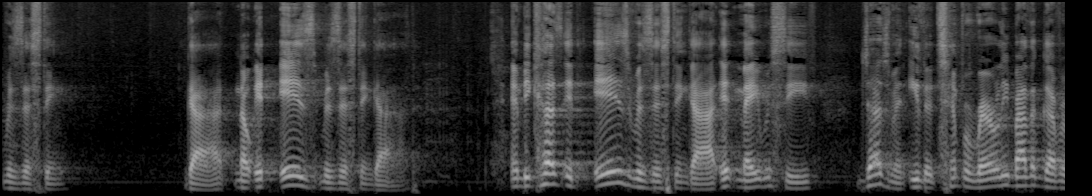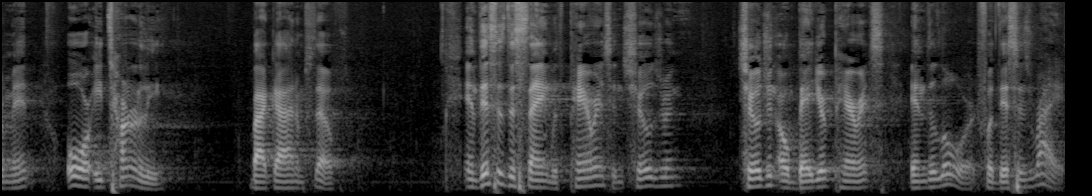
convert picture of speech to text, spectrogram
resisting God. No, it is resisting God. And because it is resisting God, it may receive judgment, either temporarily by the government or eternally by God Himself. And this is the same with parents and children. Children, obey your parents in the Lord, for this is right.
